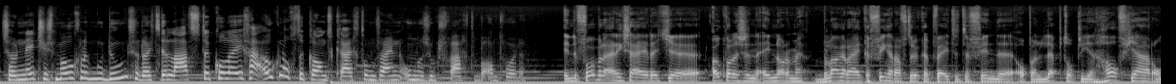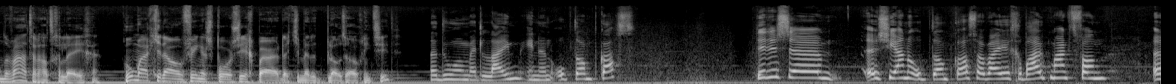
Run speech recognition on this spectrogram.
zo netjes mogelijk moet doen. Zodat de laatste collega ook nog de kans krijgt om zijn onderzoeksvraag te beantwoorden. In de voorbereiding zei je dat je ook wel eens een enorm belangrijke vingerafdruk hebt weten te vinden op een laptop die een half jaar onder water had gelegen. Hoe maak je nou een vingerspoor zichtbaar dat je met het blote oog niet ziet? Dat doen we met lijm in een opdampkast. Dit is uh, een cyano-opdampkast waarbij je gebruik maakt van uh,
